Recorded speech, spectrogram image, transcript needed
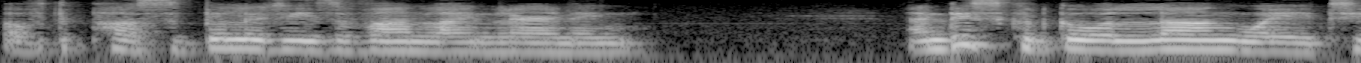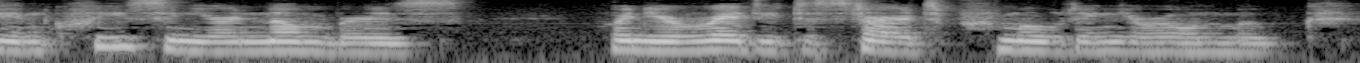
of the possibilities of online learning. And this could go a long way to increasing your numbers when you're ready to start promoting your own MOOC.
